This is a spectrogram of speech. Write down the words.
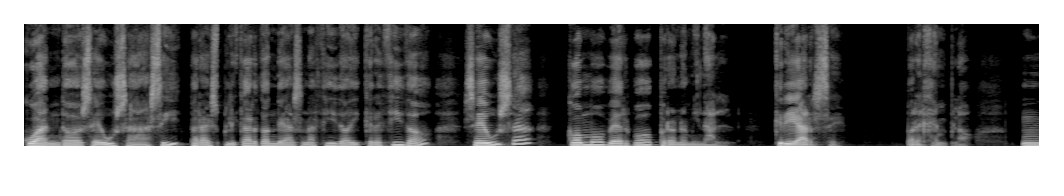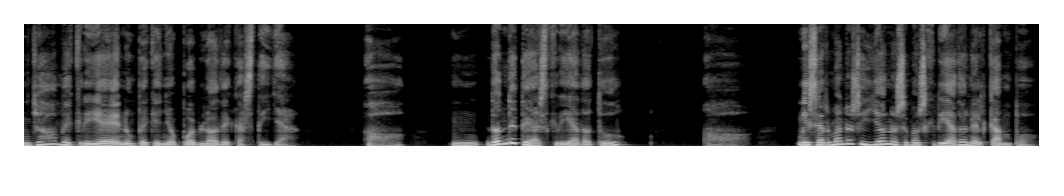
Cuando se usa así para explicar dónde has nacido y crecido, se usa como verbo pronominal. Criarse. Por ejemplo, yo me crié en un pequeño pueblo de Castilla. Oh, ¿dónde te has criado tú? Oh, mis hermanos y yo nos hemos criado en el campo.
